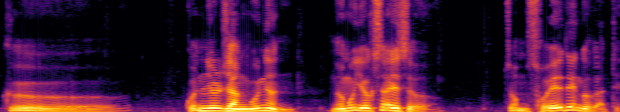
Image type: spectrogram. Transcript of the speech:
그 권율 장군은 너무 역사에서 좀 소외된 것 같아.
